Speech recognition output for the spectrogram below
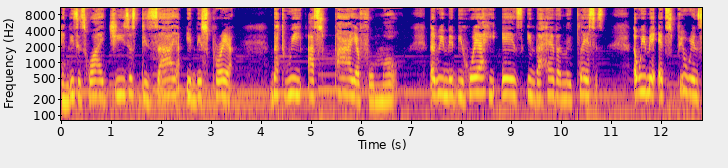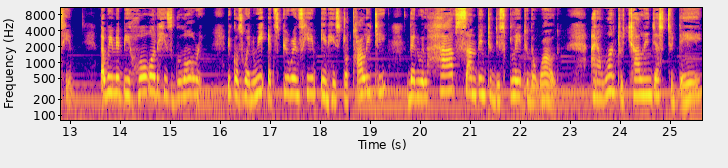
And this is why Jesus desire in this prayer that we aspire for more, that we may be where He is in the heavenly places, that we may experience Him, that we may behold His glory. Because when we experience Him in His totality, then we'll have something to display to the world. And I want to challenge us today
